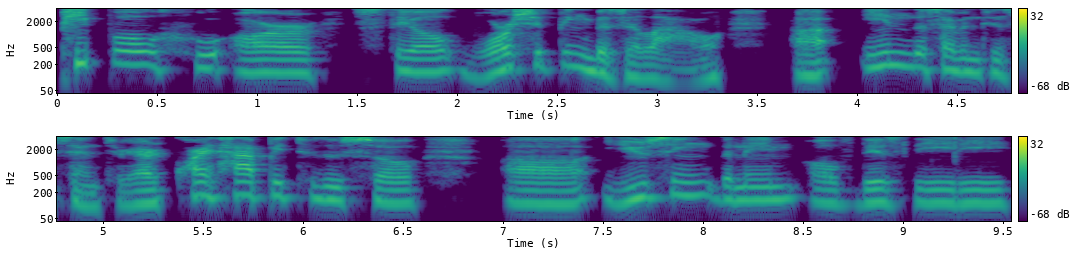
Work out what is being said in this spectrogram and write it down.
people who are still worshiping Bezelao uh, in the 17th century are quite happy to do so uh, using the name of this deity,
